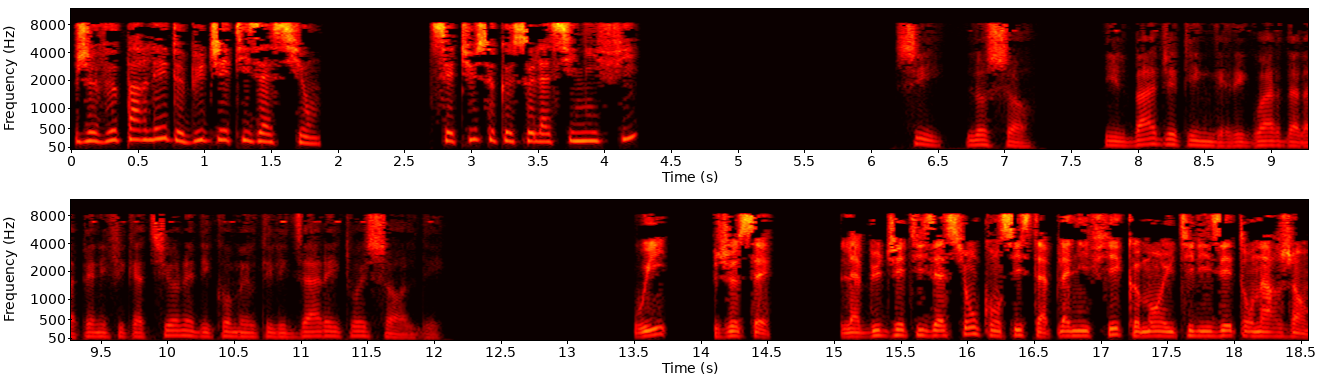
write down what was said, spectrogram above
Je veux parler de budgétisation. Sais-tu ce que cela signifie? Sì, lo so. Il budgeting riguarda la pianificazione di come utilizzare i tuoi soldi. Oui, je sais. La budgétisation consiste à planifier comment utiliser ton argent.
